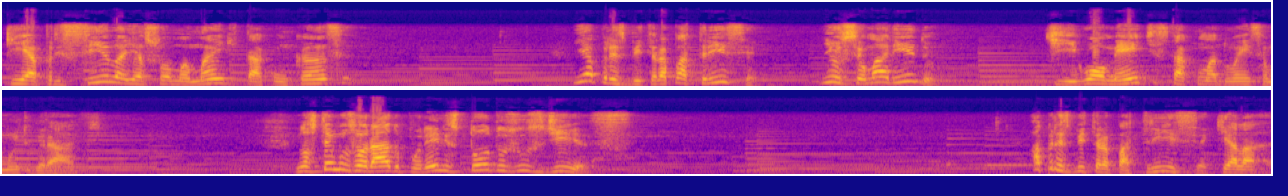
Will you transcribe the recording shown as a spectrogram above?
Que é a Priscila e a sua mamãe, que está com câncer. E a presbítera Patrícia e o seu marido, que igualmente está com uma doença muito grave. Nós temos orado por eles todos os dias. A presbítera Patrícia, que ela,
